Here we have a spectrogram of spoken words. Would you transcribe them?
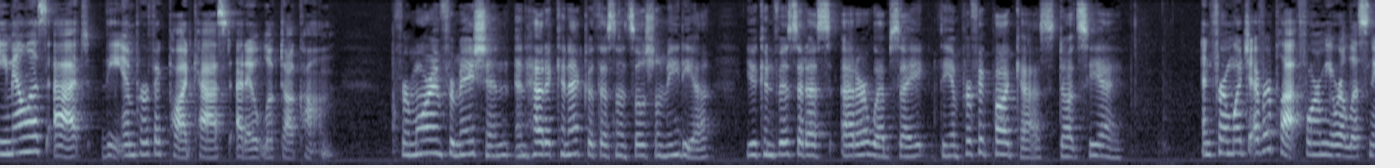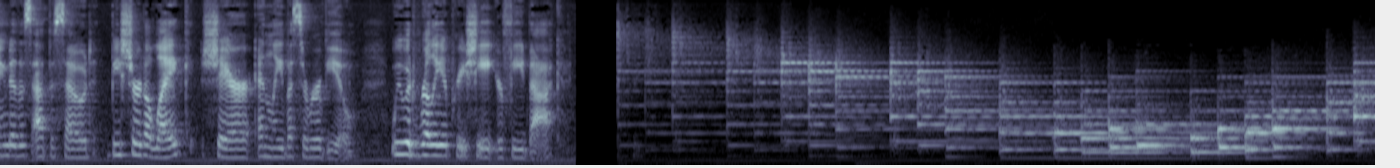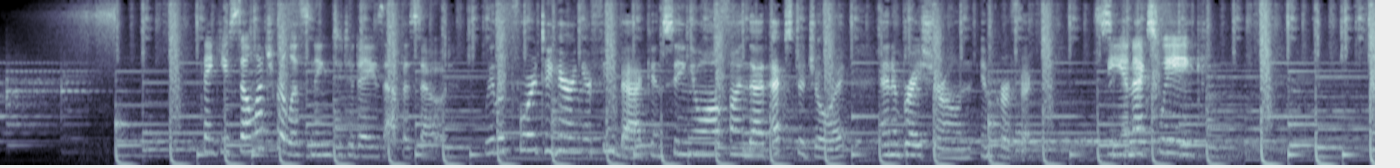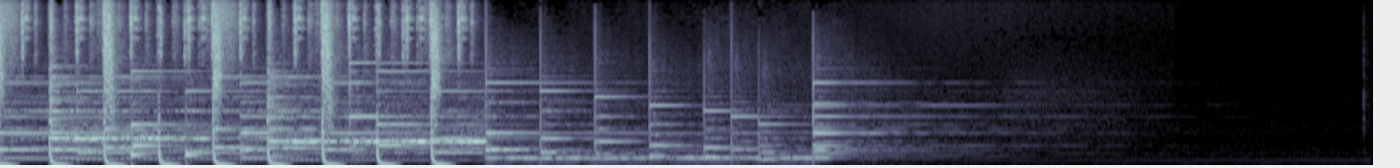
Email us at theimperfectpodcast at outlook.com. For more information and how to connect with us on social media, you can visit us at our website, theimperfectpodcast.ca. And from whichever platform you are listening to this episode, be sure to like, share, and leave us a review. We would really appreciate your feedback. Thank you so much for listening to today's episode. We look forward to hearing your feedback and seeing you all find that extra joy and embrace your own imperfect. See you next week.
